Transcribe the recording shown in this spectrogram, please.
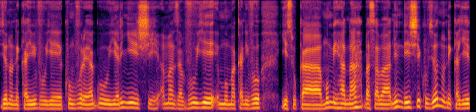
byononekaye bivuye ku mvura yaguye ari nyinshi amazi avuye mu makanivo yisuka mu mihana basaba n’indishi ku byononekaye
